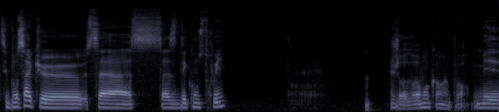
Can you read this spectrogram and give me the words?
c'est pour ça que ça, ça se déconstruit J'aurais vraiment comme un. Mais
